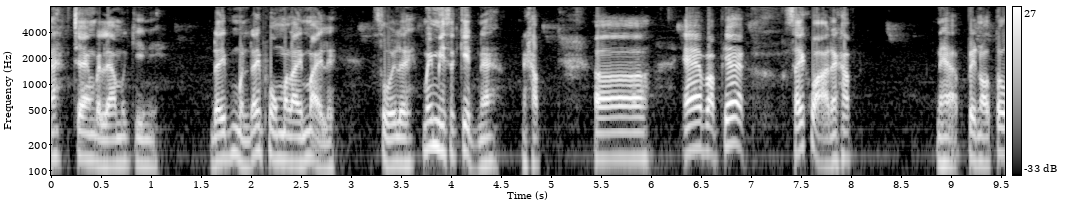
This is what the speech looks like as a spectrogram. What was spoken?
นะแจ้งไปแล้วเมื่อกี้นี้ได้เหมือนได้พวงมาลัยใหม่เลย สวยเลยไม่มีสกิดนะนะครับเอ่อแอร์ปรับแยกซ้ายขวานะครับนะฮะเป็นออโต้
